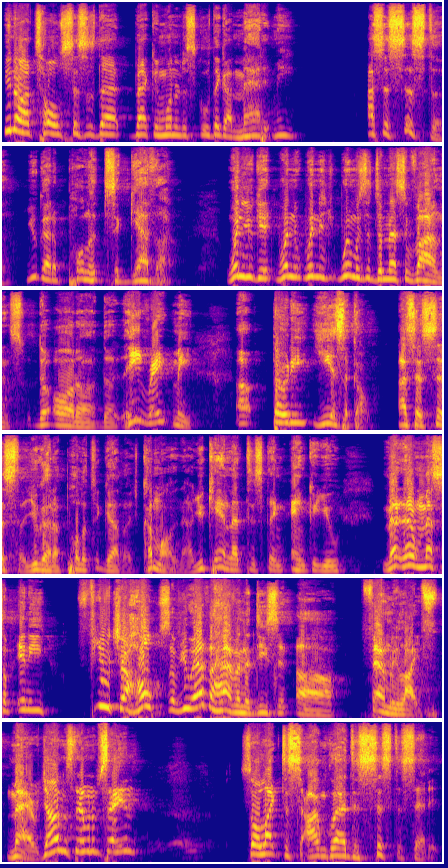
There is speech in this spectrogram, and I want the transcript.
You know, I told sisters that back in one of the schools, they got mad at me. I said, sister, you got to pull it together. When you get when when did, when was the domestic violence the order the, the he raped me uh, 30 years ago? I said, sister, you got to pull it together. Come on now, you can't let this thing anchor you. Me- That'll mess up any future hopes of you ever having a decent uh family life, marriage. Y'all understand what I'm saying? So, like to, I'm glad the sister said it.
